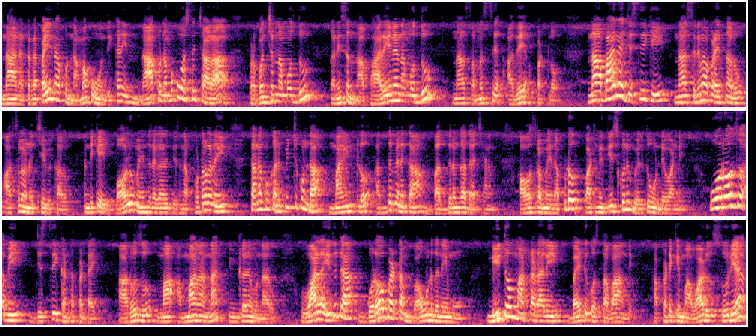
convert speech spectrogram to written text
నా నటనపై నాకు నమ్మకం ఉంది. కానీ నాకు నమ్మకం వస్తే చాలా. ప్రపంచం నమ్మొద్దు కనీసం నా భార్యనే నమ్మొద్దు నా సమస్య అదే అప్పట్లో. నా భార్య జెస్సీకి నా సినిమా ప్రయత్నాలు అసలు నచ్చేవి కాదు. అందుకే బాలు మహేంద్ర గారు తీసిన ఫోటోలని తనకు కనిపించకుండా మా ఇంట్లో అద్దె వెనుక భద్రంగా దాచాను. అవసరమైనప్పుడు వాటిని తీసుకుని వెళ్తూ ఉండేవాడిని ఓ రోజు అవి జెస్సీ కంటపడ్డాయి. ఆ రోజు మా అమ్మా నాన్న ఇంట్లోనే ఉన్నారు. వాళ్ళ ఎదుట గొడవ పడటం బాగుండదనేమో. నీతో మాట్లాడాలి బయటకు వస్తావా అంది. అప్పటికి మా వాడు సూర్య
